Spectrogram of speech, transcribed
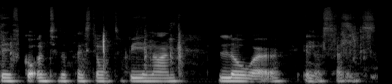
they've gotten to the place they want to be, and I'm lower in a sense.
